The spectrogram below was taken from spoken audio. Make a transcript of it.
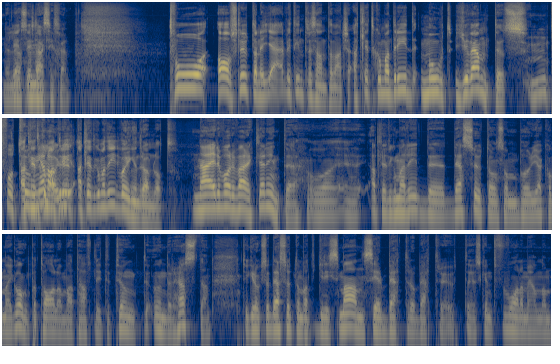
Det löser sig själv. Två avslutande jävligt intressanta matcher. Atletico Madrid mot Juventus. Mm, två tunga Atletico lag. Madrid, Atletico Madrid var ju ingen drömlott. Nej det var det verkligen inte. Och eh, Atletico Madrid eh, dessutom som börjar komma igång på tal om att ha haft lite tungt under hösten. Tycker också dessutom att Griezmann ser bättre och bättre ut. Jag skulle inte förvåna mig om de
